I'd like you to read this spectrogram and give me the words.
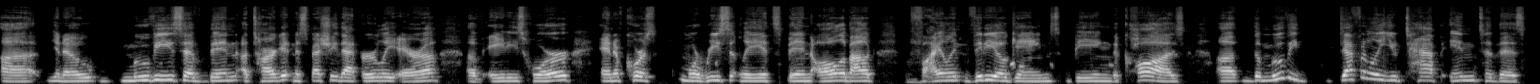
uh you know movies have been a target and especially that early era of 80s horror. And of course more recently it's been all about violent video games being the cause. Uh the movie definitely you tap into this.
